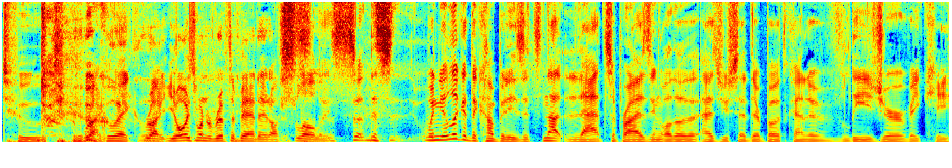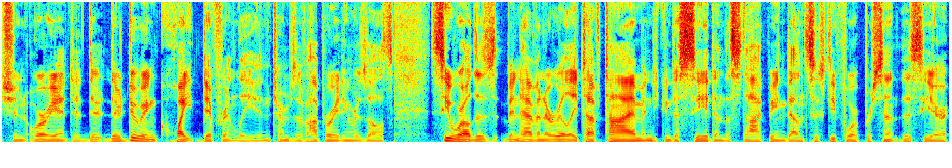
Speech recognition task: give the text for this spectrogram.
too too right, quickly. Right. You always want to rip the band-aid off slowly. So, so, this, when you look at the companies, it's not that surprising. Although, as you said, they're both kind of leisure, vacation oriented. They're they're doing quite differently in terms of operating results. SeaWorld has been having a really tough time, and you can just see it in the stock being down sixty four percent this year.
